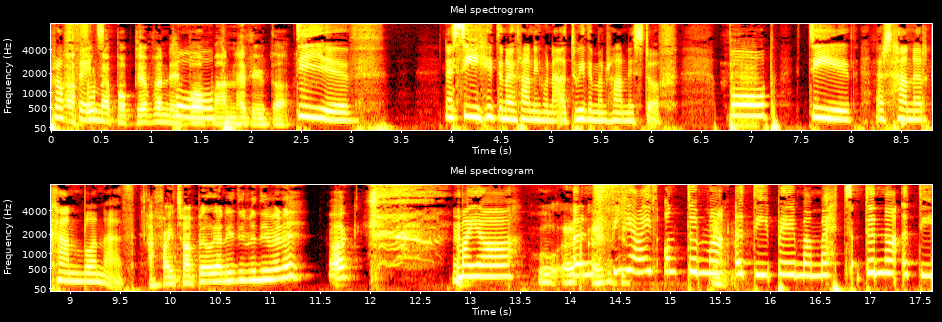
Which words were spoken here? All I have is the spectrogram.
profit... Ath hwnna popio fyny bob, bob man heddiw do. Dydd. Nes i hyd yn oed rhannu hwnna, a dwi ddim yn rhannu stwff. Bob yeah. dydd ers hanner can blynedd. A faint mae bilion i di fynd i fyny? Okay. Mae o well, uh, yn ffiaidd, ond dyma mm. yeah. ydy be mae meta... Dyna ydy...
